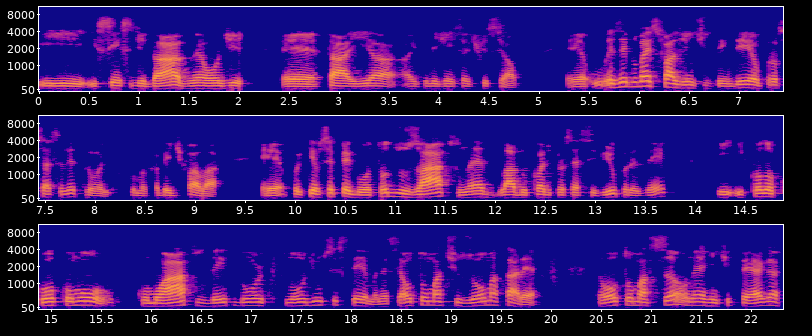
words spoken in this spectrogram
e, e ciência de dados, né, onde está é, tá aí a, a, inteligência artificial. É, o exemplo mais fácil de a gente entender é o processo eletrônico, como eu acabei de falar. É, porque você pegou todos os atos né, lá do Código de Processo Civil, por exemplo, e, e colocou como, como atos dentro do workflow de um sistema, né? Você automatizou uma tarefa. Então, automação, né? A gente pega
